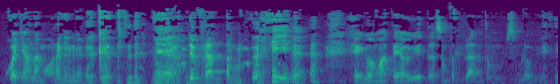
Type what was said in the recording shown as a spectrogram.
Pokoknya jangan sama orang yang gak deket. Ya. yang udah berantem. Iya. Kayak gue Mateo gitu, sempet berantem sebelumnya.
